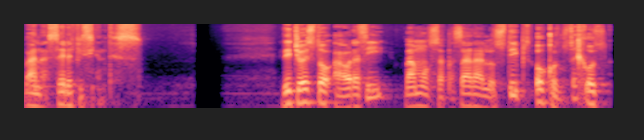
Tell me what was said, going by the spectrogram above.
van a ser eficientes. Dicho esto, ahora sí, vamos a pasar a los tips o consejos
